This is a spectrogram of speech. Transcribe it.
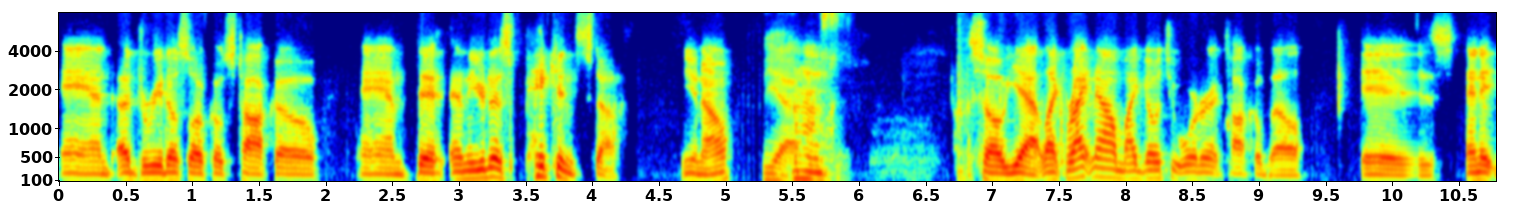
and a Doritos Locos taco and this, and you're just picking stuff, you know. Yeah. Mhm. So yeah, like right now, my go-to order at Taco Bell is, and it,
